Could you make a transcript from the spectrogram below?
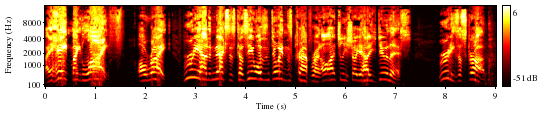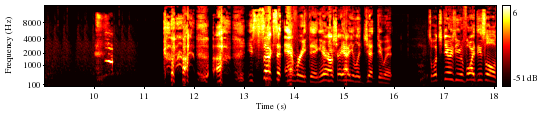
I hate my life. All right. Rudy had the Nexus because he wasn't doing this crap right. I'll actually show you how you do this. Rudy's a scrub. he sucks at everything. Here, I'll show you how you legit do it. So what you do is you avoid these little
